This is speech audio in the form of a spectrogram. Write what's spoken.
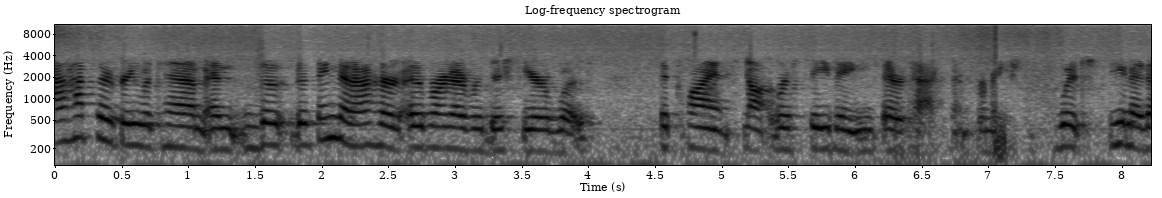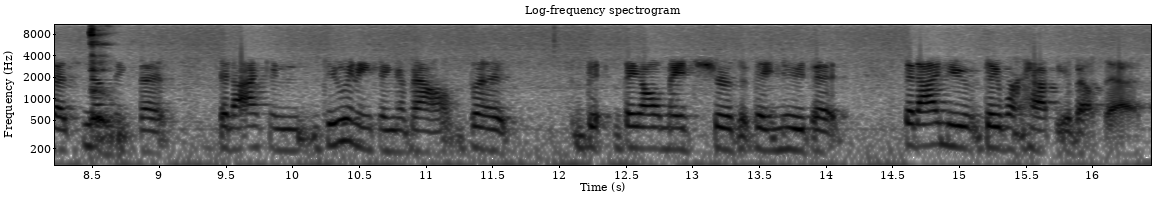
I have to agree with him. And the, the thing that I heard over and over this year was the clients not receiving their tax information, which, you know, that's nothing that, that I can do anything about. But they all made sure that they knew that, that I knew they weren't happy about that.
